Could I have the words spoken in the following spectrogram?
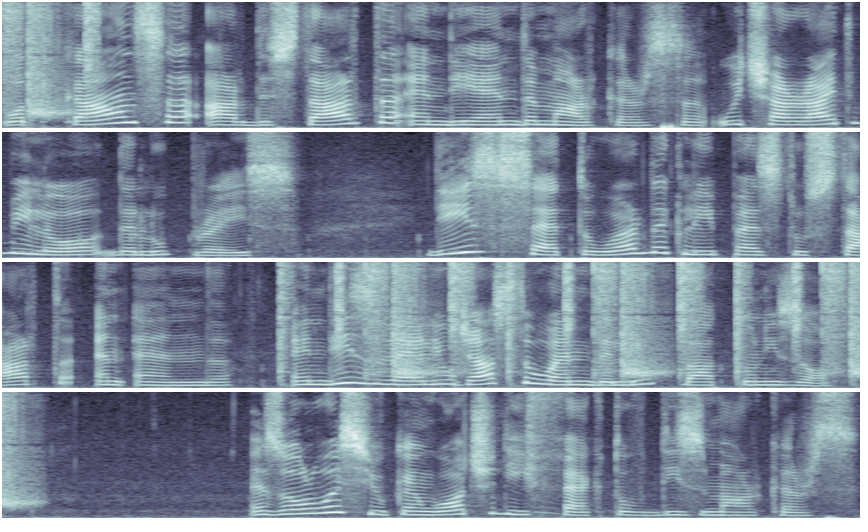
What counts are the start and the end markers, which are right below the loop brace. These set where the clip has to start and end, and this value just when the loop button is off. As always you can watch the effect of these markers.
